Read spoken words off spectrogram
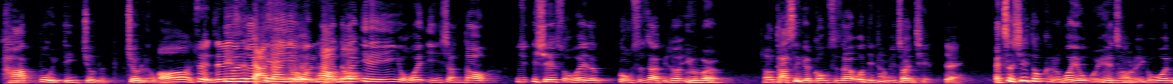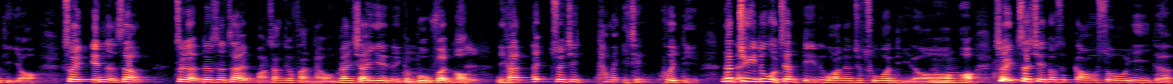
他不一定救得救得完。哦，所以这边是打上一个问号的。那个页岩油会影响到一一些所谓的公司在，比如说 Uber，哦，它是一个公司在，问题他没赚钱。对，哎，这些都可能会有违约潮的一个问题哦。所以原则上。这个那是在马上就反弹，我们看下一页的一个部分哈。你看，哎，最近他们以前会跌，那继续如果这样跌的话，那就出问题了哦。哦，所以这些都是高收益的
